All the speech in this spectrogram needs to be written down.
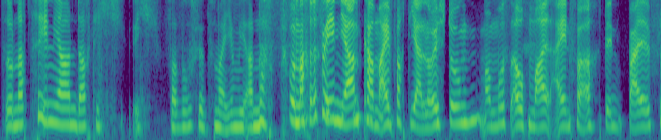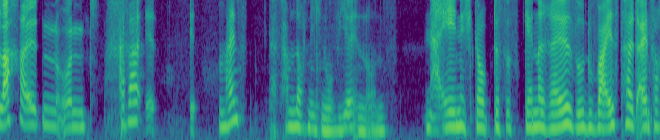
So nach zehn Jahren dachte ich, ich versuche es jetzt mal irgendwie anders. So nach zehn Jahren kam einfach die Erleuchtung. Man muss auch mal einfach den Ball flach halten und. Aber äh, äh, meinst, das haben doch nicht nur wir in uns. Nein, ich glaube, das ist generell so. Du weißt halt einfach,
